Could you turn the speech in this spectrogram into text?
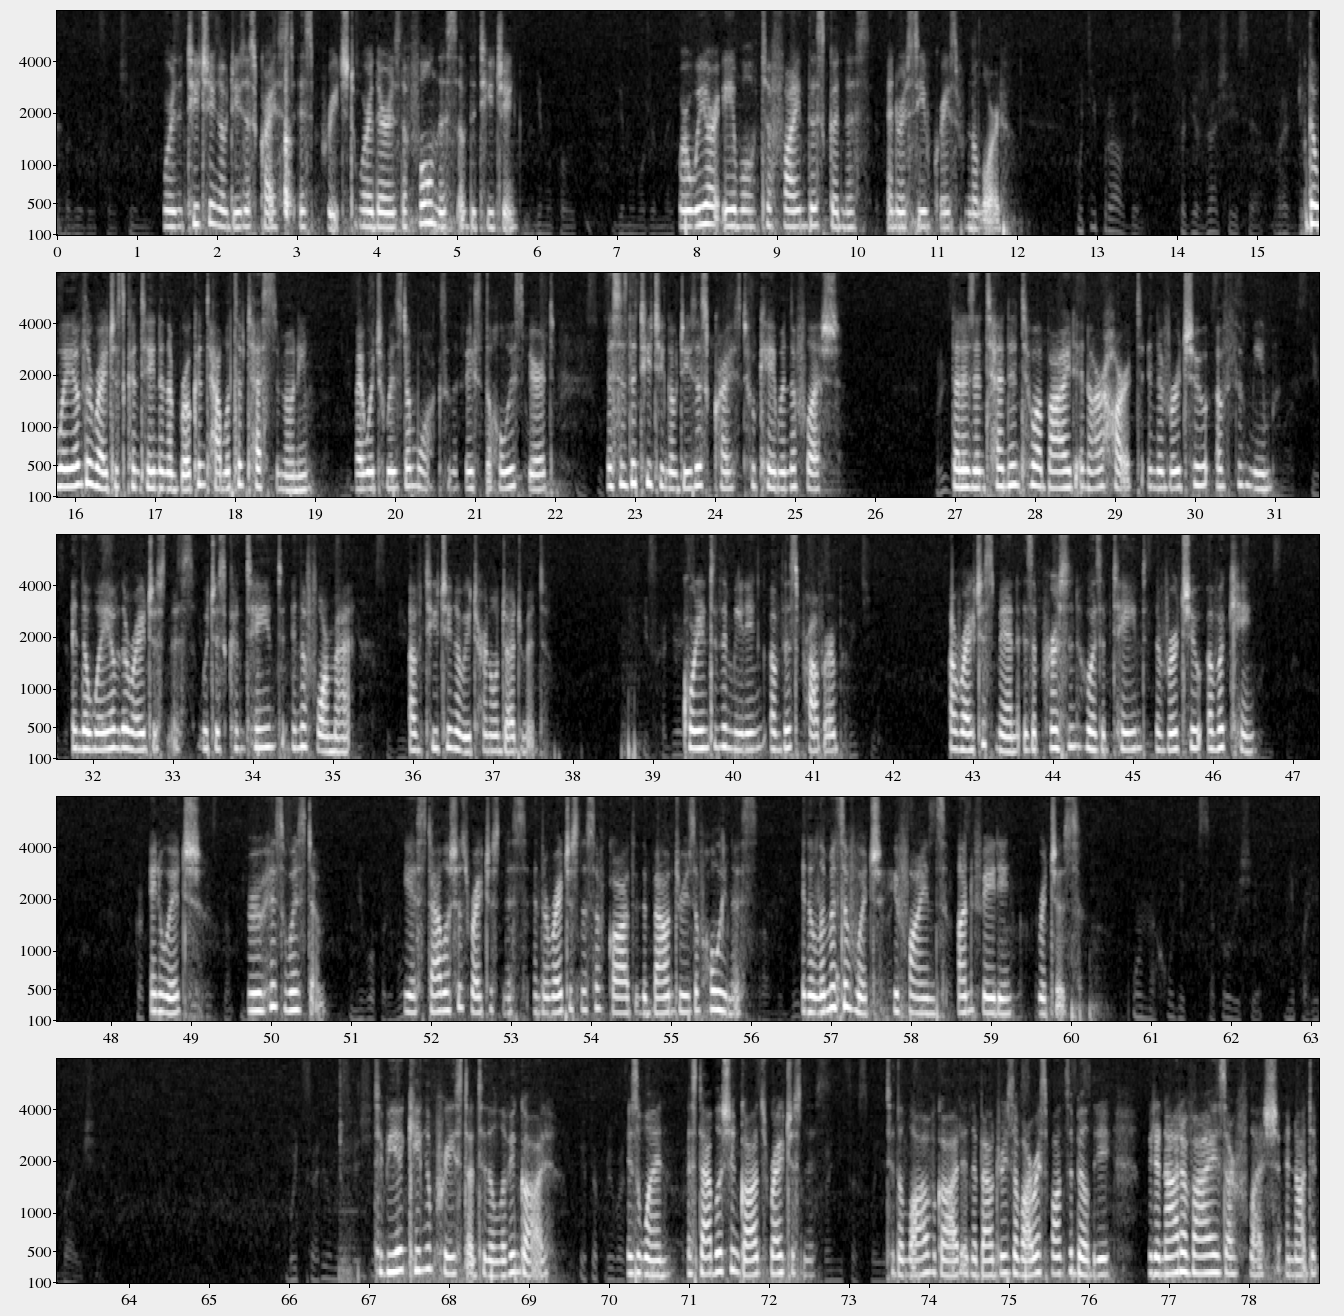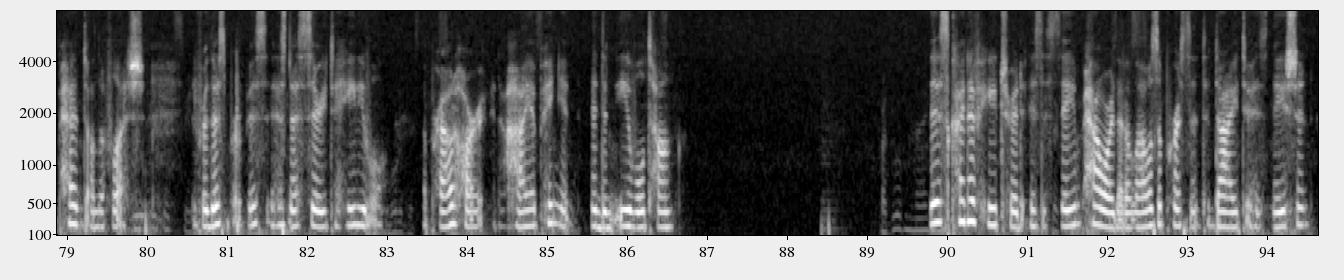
where the teaching of Jesus Christ is preached, where there is the fullness of the teaching, where we are able to find this goodness and receive grace from the Lord. The way of the righteous contained in the broken tablets of testimony, by which wisdom walks in the face of the Holy Spirit, this is the teaching of Jesus Christ who came in the flesh, that is intended to abide in our heart in the virtue of Thummim, in the way of the righteousness, which is contained in the format of teaching of eternal judgment. According to the meaning of this proverb, a righteous man is a person who has obtained the virtue of a king, in which, through his wisdom, he establishes righteousness and the righteousness of God through the boundaries of holiness, in the limits of which he finds unfading riches. To be a king and priest unto the living God is when establishing God's righteousness to the law of God and the boundaries of our responsibility, we do not advise our flesh and not depend on the flesh. And for this purpose, it is necessary to hate evil, a proud heart, and a high opinion, and an evil tongue. This kind of hatred is the same power that allows a person to die to his nation,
